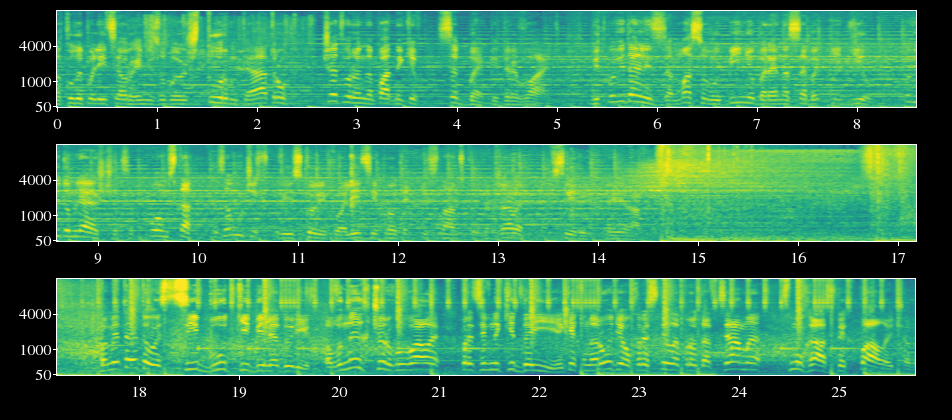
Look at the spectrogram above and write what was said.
А коли поліція організовує штурм театру, четверо нападників себе підривають. Відповідальність за масову бійню бере на себе іділ. Повідомляє, що це помста за участь у військовій коаліції проти ісламської держави в Сирії та Іраку. Пам'ятаєте ось ці будки біля доріг? В них чергували працівники ДАІ, яких в народі охрестили продавцями смугастих паличок.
